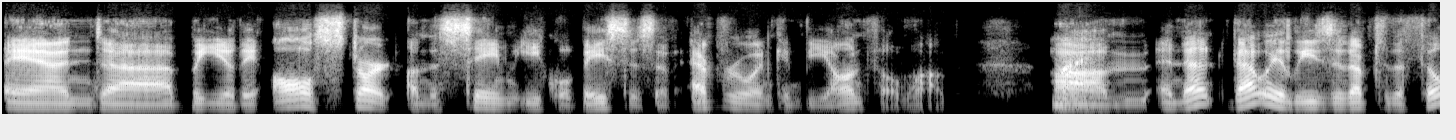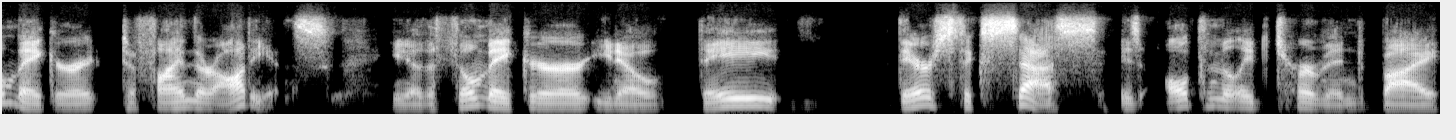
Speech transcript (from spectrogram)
and uh, but you know they all start on the same equal basis of everyone can be on Film Hub. Right. Um, and that that way leads it up to the filmmaker to find their audience. You know, the filmmaker, you know, they their success is ultimately determined by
